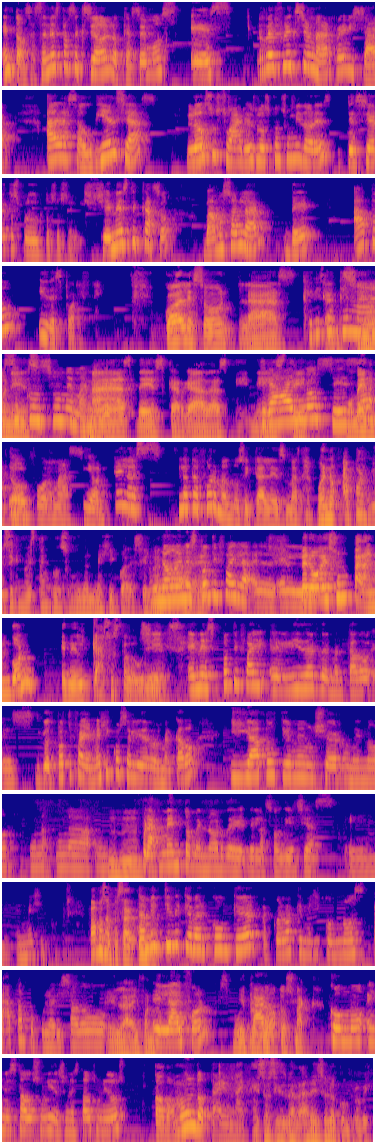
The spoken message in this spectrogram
Entonces, en esta sección lo que hacemos es reflexionar, revisar a las audiencias, los usuarios, los consumidores de ciertos productos o servicios. Y en este caso, vamos a hablar de Apple y de Spotify. ¿Cuáles son las ¿Qué es lo que más se canciones consume, más descargadas en este esa momento? información. en las plataformas musicales más. Bueno, Apple Music no es tan consumido en México, a decir verdad. No, en ¿eh? Spotify la- el, el- Pero es un parangón en el caso Sí, estadounidense. en Spotify el líder del mercado es, digo, Spotify en México es el líder del mercado y Apple tiene un share menor, una, una- un fragmento menor de, de las audiencias en, en México. Vamos a empezar con También tiene que ver con que, recuerda que en México no está tan popularizado el iPhone el iPhone, es y muy caro, productos Mac. como en Estados Unidos. En Estados Unidos todo mundo trae un iPhone. Eso sí es verdad, eso lo comprobé.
